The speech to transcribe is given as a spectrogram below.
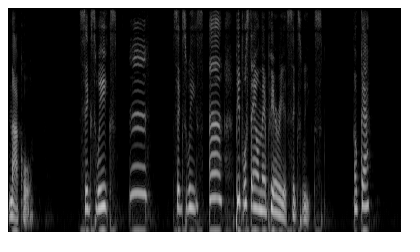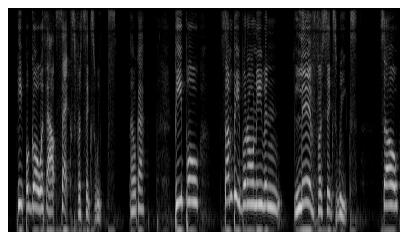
Not cool. Six weeks? Mm, six weeks? Uh, people stay on their period six weeks. Okay? People go without sex for six weeks. Okay? People, some people don't even live for six weeks. So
